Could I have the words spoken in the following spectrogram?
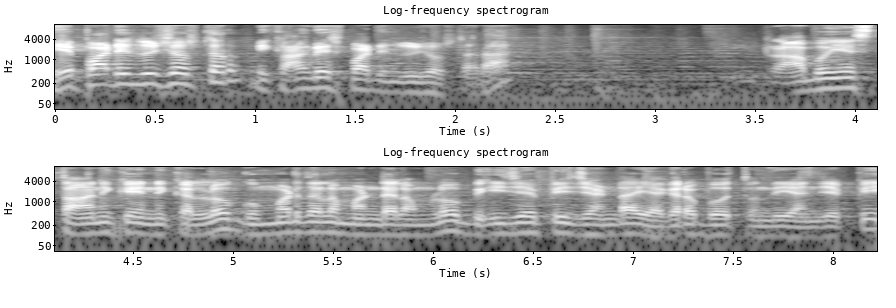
ఏ పార్టీని చూసి వస్తారు? మీ కాంగ్రెస్ పార్టీని చూసి వస్తారా? రాబోయే స్థానిక ఎన్నికల్లో గుమ్మడిదల మండలంలో బీజేపీ జెండా ఎగరబోతుంది అని చెప్పి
